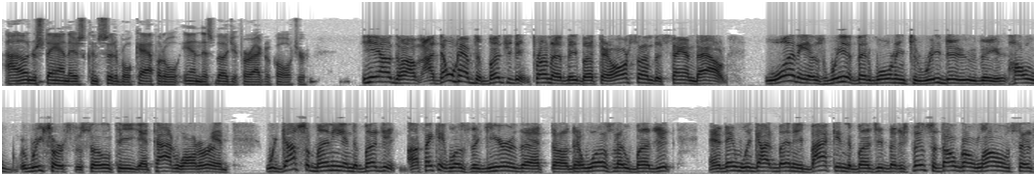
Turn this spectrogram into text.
I understand there's considerable capital in this budget for agriculture. Yeah, the, I don't have the budget in front of me, but there are some that stand out. One is we have been wanting to redo the whole research facility at Tidewater and we got some money in the budget. I think it was the year that uh, there was no budget. And then we got money back in the budget, but it's been so doggone long since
